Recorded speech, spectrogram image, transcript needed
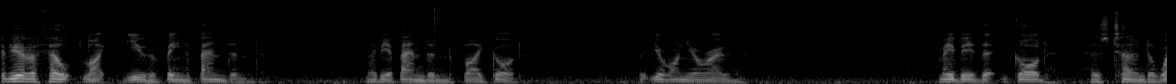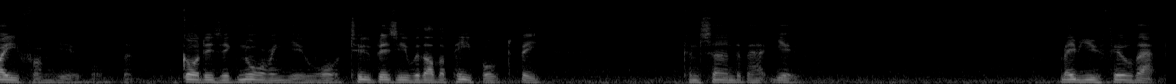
Have you ever felt like you have been abandoned? Maybe abandoned by God? That you're on your own? Maybe that God has turned away from you, or that God is ignoring you, or too busy with other people to be concerned about you. Maybe you feel that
